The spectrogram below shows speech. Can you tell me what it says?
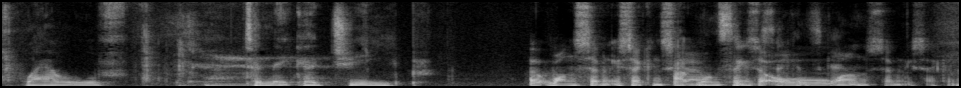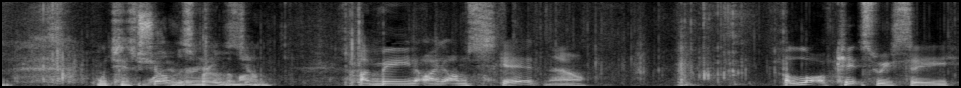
12 to make a Jeep. At 172nd scale. 172nd These are all scale. 172nd, which is Show the whatever screws, other. I mean, I, I'm scared now. A lot of kits we see.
